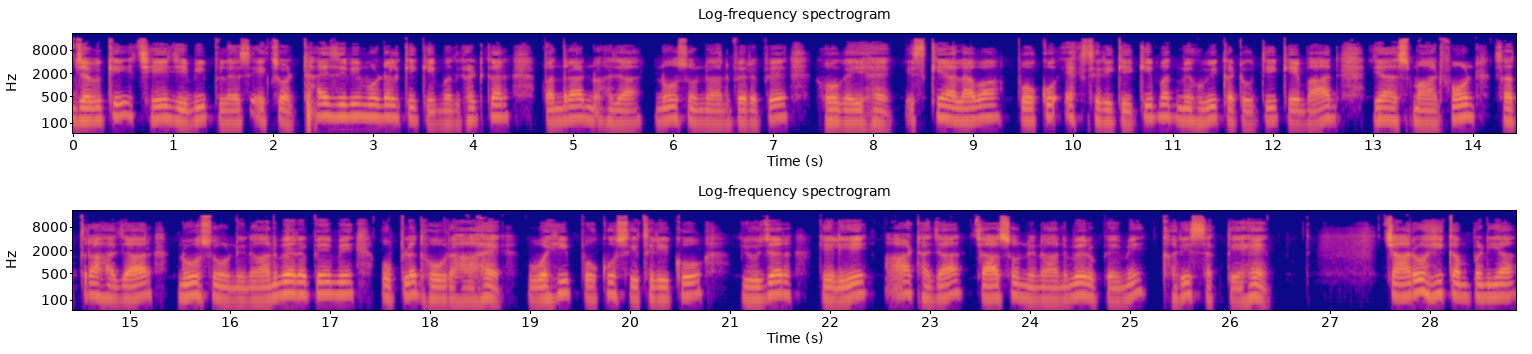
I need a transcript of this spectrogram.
जबकि छः जी बी प्लस एक सौ अट्ठाईस जी बी मॉडल की कीमत घटकर पंद्रह हज़ार नौ सौ निन्यानवे रुपये हो गई है। इसके अलावा पोको एक्स थ्री की कीमत में हुई कटौती के बाद यह स्मार्टफ़ोन सत्रह हज़ार नौ सौ निन्यानवे रुपये में उपलब्ध हो रहा है। वही पोको सी थ्री को यूज़र के लिए आठ हज़ार चार सौ निन्यानवे रुपये में खरीद सकते हैं। चारों ही कंपनियाँ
